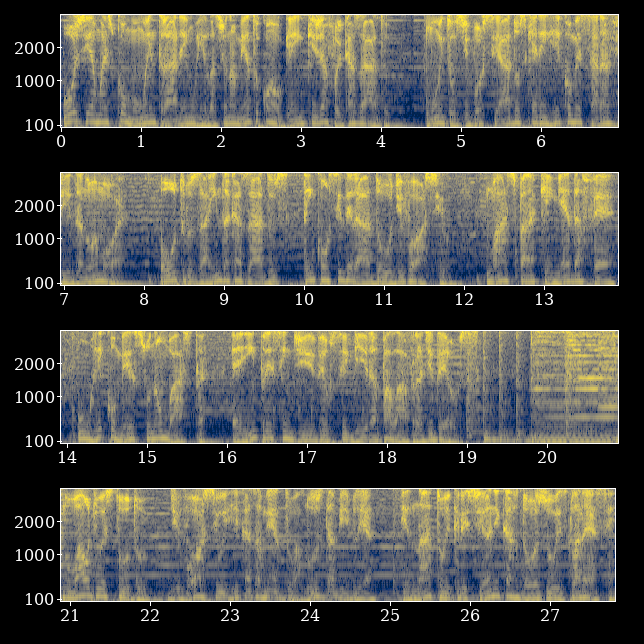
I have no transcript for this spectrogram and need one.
Hoje é mais comum entrar em um relacionamento com alguém que já foi casado. Muitos divorciados querem recomeçar a vida no amor. Outros ainda casados têm considerado o divórcio. Mas para quem é da fé, um recomeço não basta. É imprescindível seguir a palavra de Deus. No áudio estudo Divórcio e Recasamento à Luz da Bíblia, Renato e Cristiane Cardoso esclarecem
